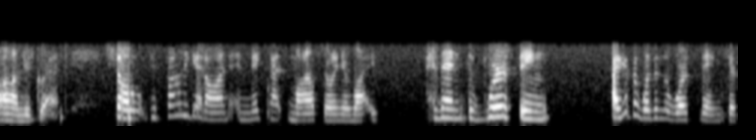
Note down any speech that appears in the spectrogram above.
a hundred grand? So to finally get on and make that milestone in your life, and then the worst thing, I guess it wasn't the worst thing because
